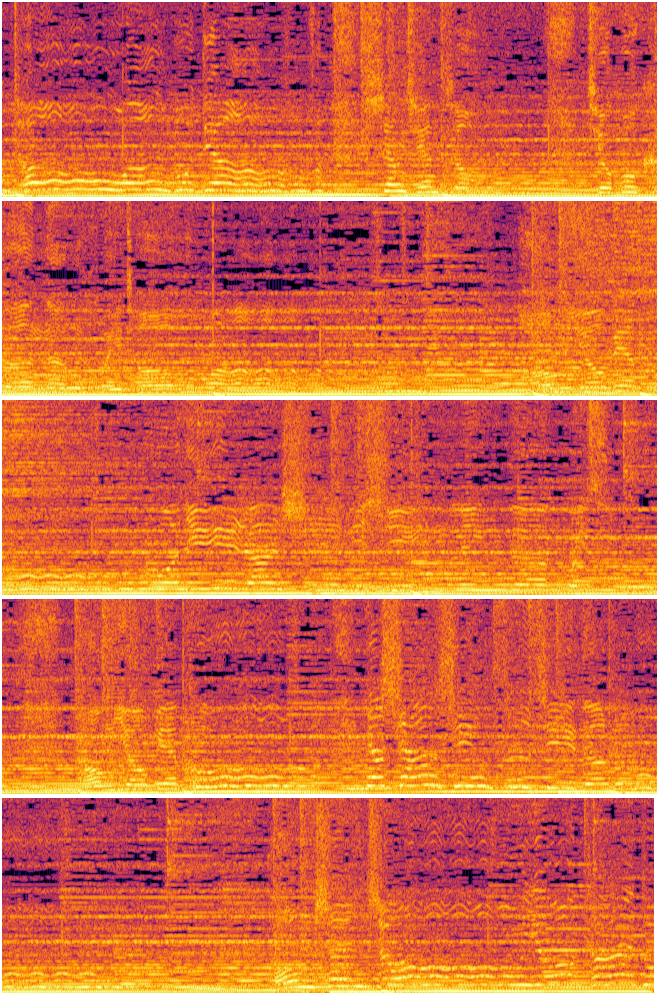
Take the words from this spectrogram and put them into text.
头忘不掉，向前走就不可能回头望。朋友别哭，我依然是你心灵的归宿。朋友别哭，要相信自己的路。红尘中有太多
